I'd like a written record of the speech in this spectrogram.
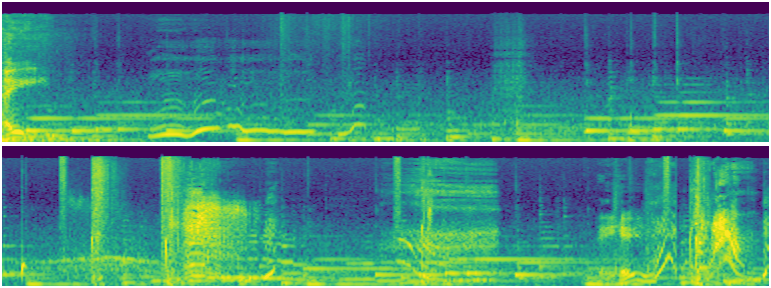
Hey. Hey, hey.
